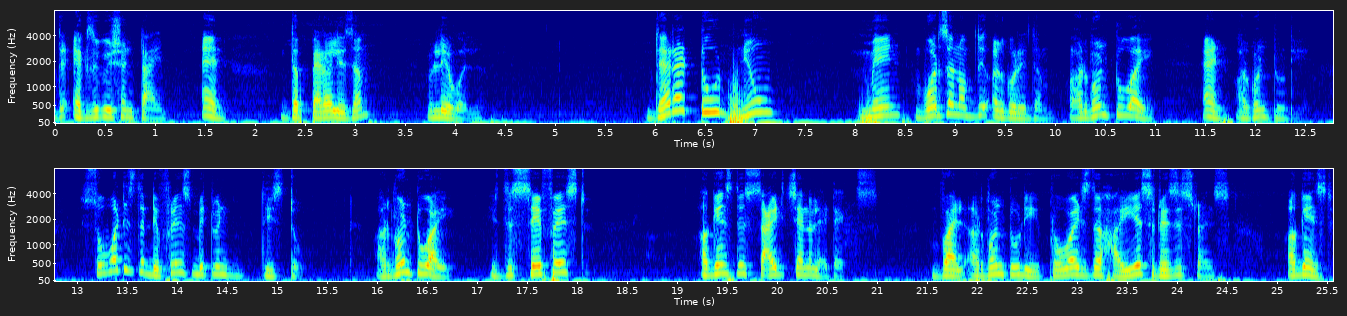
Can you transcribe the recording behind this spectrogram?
the execution time and the parallelism level. There are two new main version of the algorithm Argon 2i and Argon 2d. So what is the difference between these two? Argon 2i is the safest against the side channel attacks while Argon 2d provides the highest resistance against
